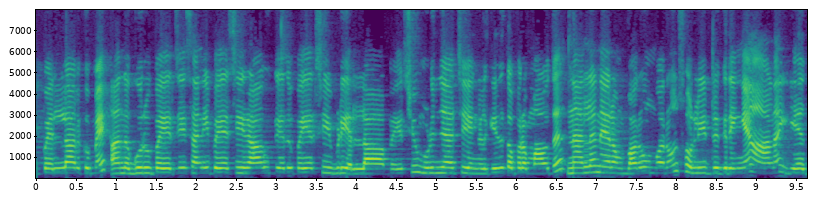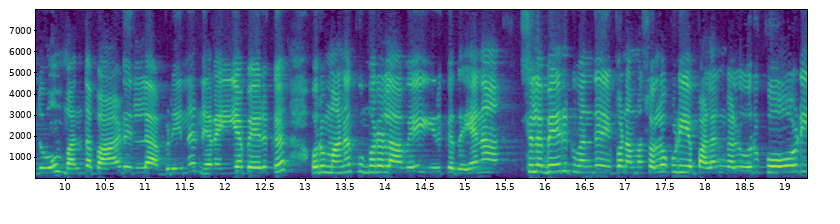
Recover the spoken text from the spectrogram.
இப்ப எல்லாருக்குமே அந்த குரு பயிற்சி சனி பயிற்சி ராகு கேது பயிற்சி இப்படி எல்லா பயிற்சியும் முடிஞ்சாச்சு. எங்களுக்கு இதுக்கப்புறமாவது நல்ல நேரம் வரும் வரும் சொல்லிட்டு இருக்கிறீங்க ஆனா எதுவும் வந்த பாடு இல்லை அப்படின்னு நிறைய பேருக்கு ஒரு மனக்குமுறலாவே இருக்குது. ஏன்னா சில பேருக்கு வந்து இப்போ நம்ம சொல்லக்கூடிய பலன்கள் ஒரு கோடி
